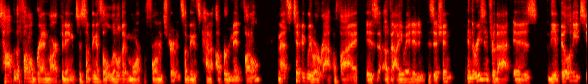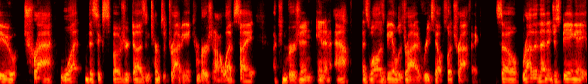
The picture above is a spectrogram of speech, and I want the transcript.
top of the funnel brand marketing to something that's a little bit more performance driven, something that's kind of upper mid funnel. And that's typically where Wrapify is evaluated and positioned. And the reason for that is the ability to track what this exposure does in terms of driving a conversion on a website, a conversion in an app, as well as being able to drive retail foot traffic. So rather than it just being a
